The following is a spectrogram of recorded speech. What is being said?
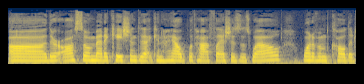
Uh, there are also medications that can help with hot flashes as well. One of them called it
